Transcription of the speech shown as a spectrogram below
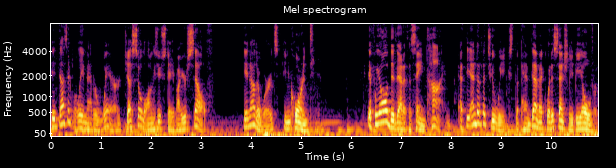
It doesn't really matter where, just so long as you stay by yourself. In other words, in quarantine. If we all did that at the same time, at the end of the two weeks, the pandemic would essentially be over.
